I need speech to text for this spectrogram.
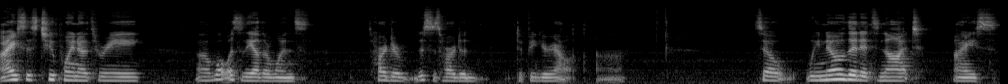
Ice is 2.03. Uh, what was the other ones? It's hard to, this is hard to, to figure out. Uh, so we know that it's not ice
